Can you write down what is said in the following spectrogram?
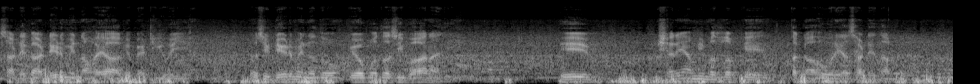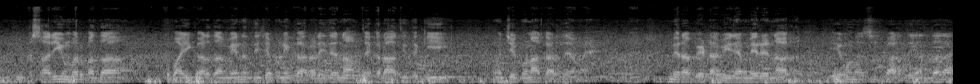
ਸਾਡੇ ਘਰ ਡੇਢ ਮਹੀਨਾ ਹੋਇਆ ਆ ਕੇ ਬੈਠੀ ਹੋਈ ਹੈ। ਅਸੀਂ ਡੇਢ ਮਹੀਨੇ ਤੋਂ ਪਿਓ ਪੁੱਤ ਅਸੀਂ ਬਾਹਰ ਆ ਜੀ। ਇਹ ਸ਼ਰੇਆਮ ਹੀ ਮਤਲਬ ਕਿ ਧੱਕਾ ਹੋ ਰਿਹਾ ਸਾਡੇ ਨਾਲ। ਸਾਰੀ ਉਮਰ ਬੰਦਾ ਕਮਾਈ ਕਰਦਾ ਮਿਹਨਤ ਦੀ 'ਚ ਆਪਣੀ ਘਰ ਵਾਲੀ ਦੇ ਨਾਮ ਤੇ ਕਰਾਤੀ ਤੇ ਕੀ ਉਹ 'ਚ ਗੁਨਾਹ ਕਰ ਲਿਆ ਮੈਂ। ਮੇਰਾ ਬੇਟਾ ਵੀ ਹੈ ਮੇਰੇ ਨਾਲ। ਇਹ ਹੁਣ ਅਸੀਂ ਘਰ ਦੇ ਅੰਦਰ ਆ।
